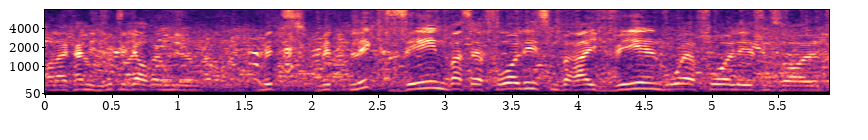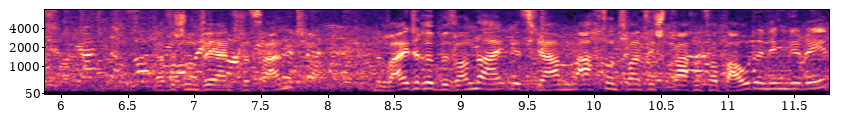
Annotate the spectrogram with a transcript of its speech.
Und dann kann ich wirklich auch irgendwie mit, mit Blick sehen, was er vorliest, einen Bereich wählen, wo er vorlesen soll. Das ist schon sehr interessant. Eine weitere Besonderheit ist, wir haben 28 Sprachen verbaut in dem Gerät.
